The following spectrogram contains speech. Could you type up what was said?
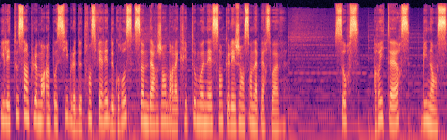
Il est tout simplement impossible de transférer de grosses sommes d'argent dans la crypto-monnaie sans que les gens s'en aperçoivent. Source Reuters, Binance.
